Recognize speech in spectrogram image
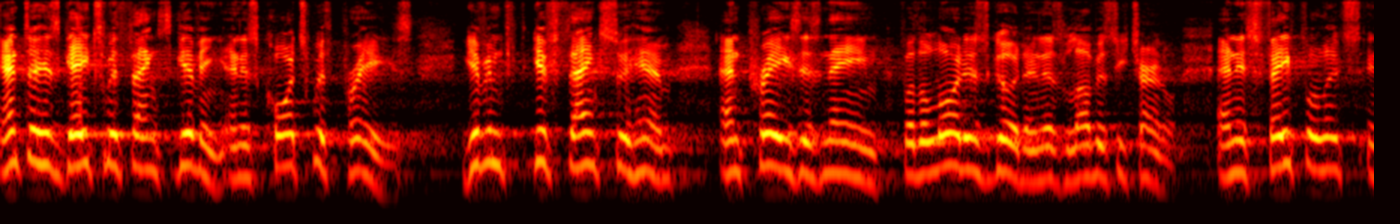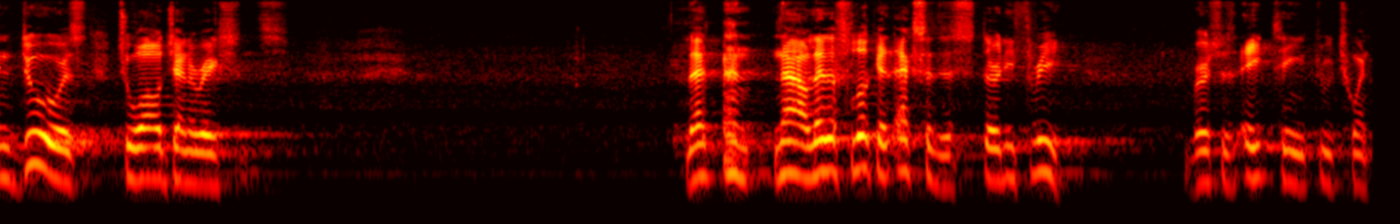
Enter his gates with thanksgiving and his courts with praise. Give, him, give thanks to him and praise his name, for the Lord is good and his love is eternal, and his faithfulness endures to all generations. Let, now, let us look at Exodus 33, verses 18 through 20.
